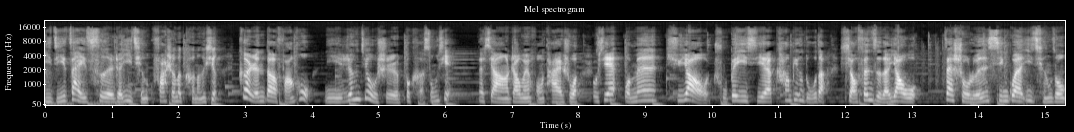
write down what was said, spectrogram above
以及再一次这疫情发生的可能性，个人的防护你仍旧是不可松懈。那像张文宏他还说，首先我们需要储备一些抗病毒的小分子的药物，在首轮新冠疫情中，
